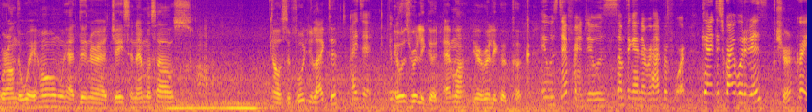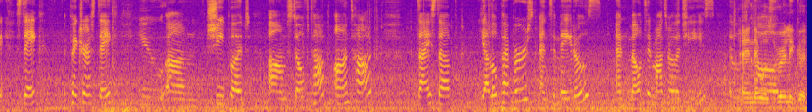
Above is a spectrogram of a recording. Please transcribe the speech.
We're on the way home. We had dinner at Jason Emma's house. How was the food? You liked it? I did. It was really good. Emma, you're a really good cook. It was different. It was something I never had before. Can I describe what it is? Sure. Great. Steak. Picture a steak. You, um, she put um, stovetop on top, diced up yellow peppers and tomatoes, and melted mozzarella cheese. It was And it was really good.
